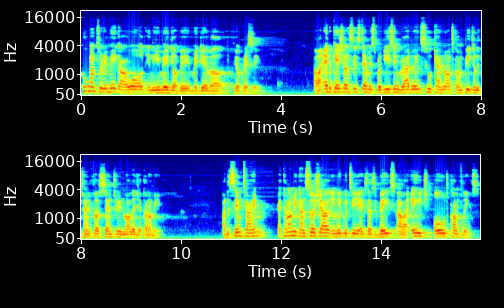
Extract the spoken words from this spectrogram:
who want to remake our world in the image of a medieval theocracy. Our education system is producing graduates who cannot compete in the 21st century knowledge economy. At the same time, economic and social inequity exacerbates our age old conflicts,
